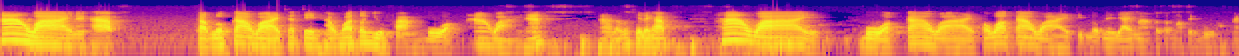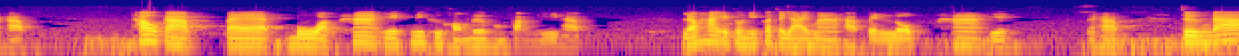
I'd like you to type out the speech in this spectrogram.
5y นะครับ กับลบ 9y ชัดเจนครับว่าต้องอยู่ฝั่งบวก 5y นะ อ่าแล้วก็เขียนเลยครับ 5y บวก 9y เพราะว่า 9y ติดลบเนี่ยย้ายมาก็ต้องมาเป็นบวกนะครับ เท่ากับ 8 บวก 5x นี่คือของเดิมของฝั่งนี้ครับ แล้ว 5x ตัวนี้ก็จะย้ายมาครับ เป็นลบ 5x นะครับ จึงได้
